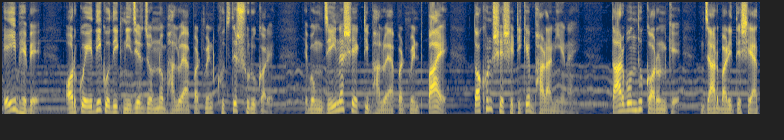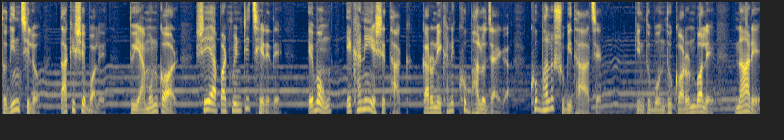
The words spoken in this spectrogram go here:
এই ভেবে অর্ক এদিক ওদিক নিজের জন্য ভালো অ্যাপার্টমেন্ট খুঁজতে শুরু করে। এবং যেই না সে একটি ভালো অ্যাপার্টমেন্ট পায়, তখন সে সেটিকে ভাড়া নিয়ে নেয়। তার বন্ধু করণকে, যার বাড়িতে সে এতদিন ছিল, তাকে সে বলে, তুই এমন কর, সেই অ্যাপার্টমেন্টটি ছেড়ে দে এবং এখানেই এসে থাক, কারণ এখানে খুব ভালো জায়গা, খুব ভালো সুবিধা আছে। কিন্তু বন্ধু করণ বলে, না রে,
